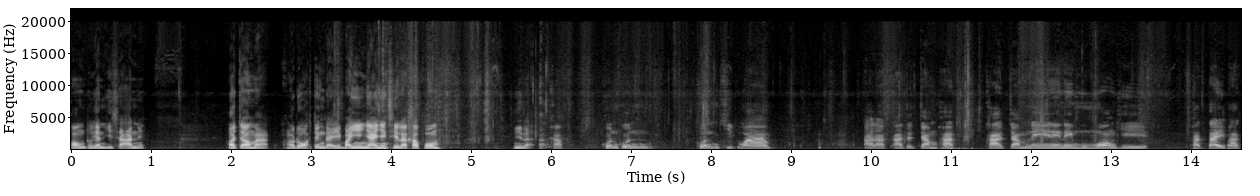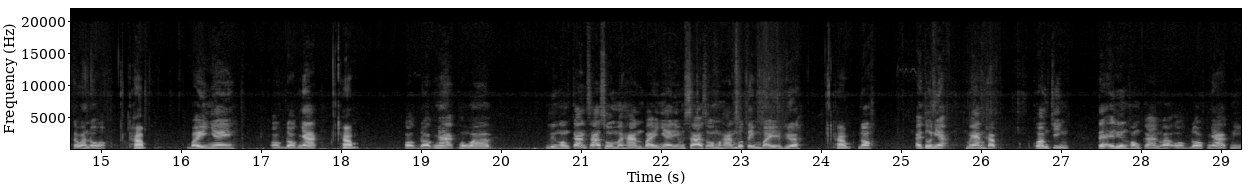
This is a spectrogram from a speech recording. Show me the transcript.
ของทุเรียนอีสานเนี่ยเขาจะเอาหมากเอาดอกจังใดใบใหญ่ๆจังสิละครับ ผม นี่แหละครับ คนคนคนคิดว่าอาจอาจอาจจะจำพลาดพลาดจำในในในมุมมองที่ภาคใต้ภาคตะวันออกครับ ใบใหญ่ออกดอกยากครับ ออกดอกยาก เพราะว่าเรื่องของการสะสมอาหารใบใหญ่นี่มันสะสมอาหารบ่เต็มใบเพื่อครับเนาะ ไอตัวเนี้ยแมนครับ ความจริง แต่ไอเรื่องของการว่าออกดอกยากนี่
